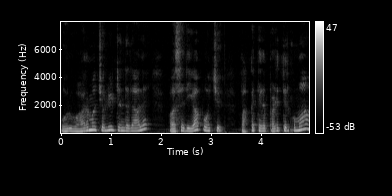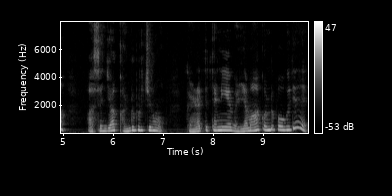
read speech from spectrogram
ஒரு வாரமாக சொல்லிட்டு இருந்ததால் வசதியாக போச்சு. பக்கத்தில் படுத்திருக்குமா? அசைஞ்சா கண்டுபிடிச்சிரும். கிணத்து தண்ணியை வெள்ளமாக கொண்டு போகுது.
